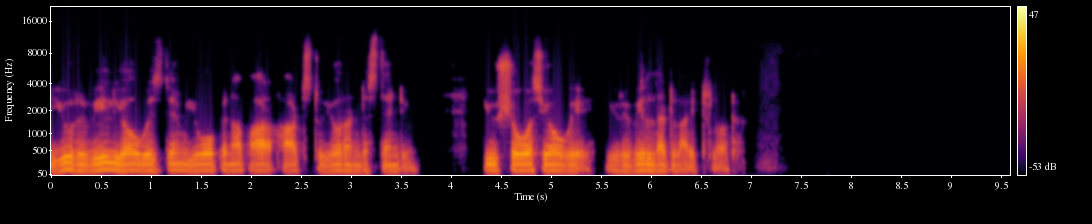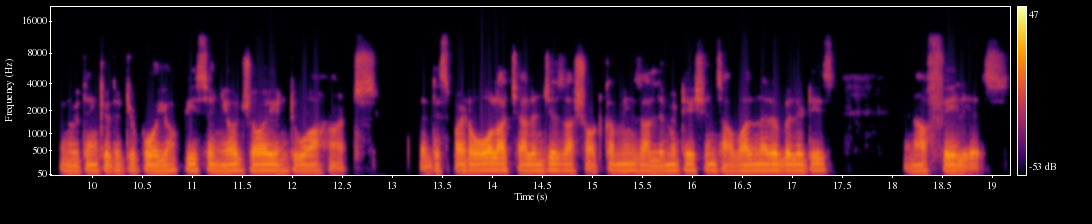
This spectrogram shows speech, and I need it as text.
You reveal your wisdom. You open up our hearts to your understanding. You show us your way. You reveal that light, Lord. And we thank you that you pour your peace and your joy into our hearts. That despite all our challenges, our shortcomings, our limitations, our vulnerabilities, and our failures,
